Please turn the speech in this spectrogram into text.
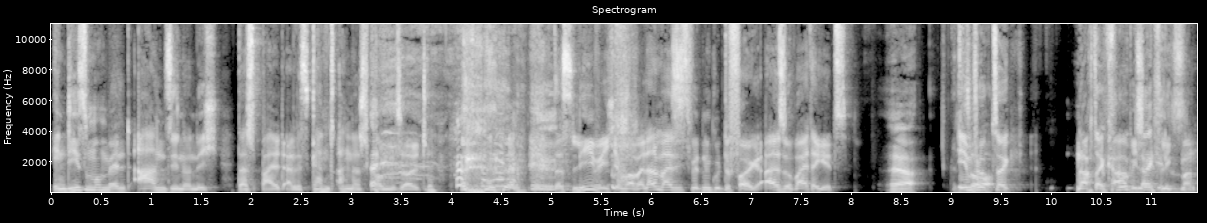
in diesem Moment ahnen sie noch nicht, dass bald alles ganz anders kommen sollte. das liebe ich immer, weil dann weiß ich, es wird eine gute Folge. Also, weiter geht's. Ja. Im So, Flugzeug nach Dakar, wie lange Flugzeug fliegt man?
